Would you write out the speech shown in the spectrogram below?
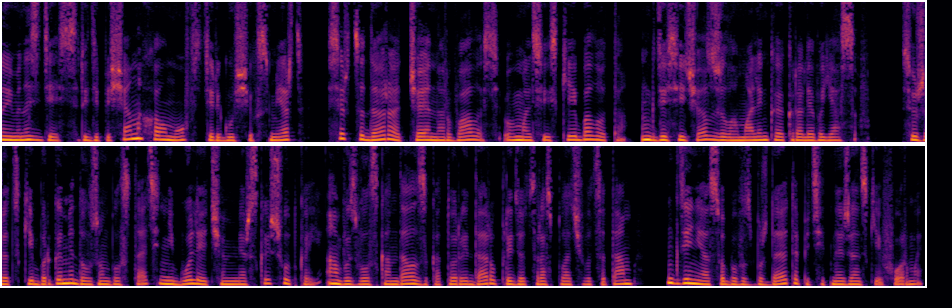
но именно здесь, среди песчаных холмов, стерегущих смерть, сердце Дара отчаянно рвалось в Мальсийские болота, где сейчас жила маленькая королева Ясов. Сюжет с киборгами должен был стать не более чем мерзкой шуткой, а вызвал скандал, за который Дару придется расплачиваться там, где не особо возбуждают аппетитные женские формы,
